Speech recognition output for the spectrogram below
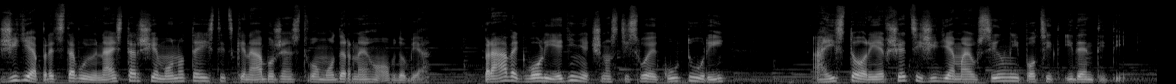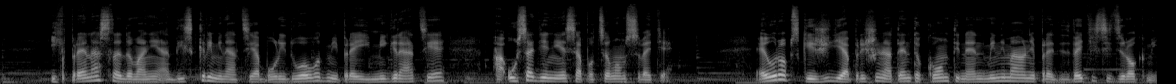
Židia predstavujú najstaršie monoteistické náboženstvo moderného obdobia. Práve kvôli jedinečnosti svojej kultúry a histórie všetci Židia majú silný pocit identity. Ich prenasledovanie a diskriminácia boli dôvodmi pre ich migrácie a usadenie sa po celom svete. Európsky Židia prišli na tento kontinent minimálne pred 2000 rokmi,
